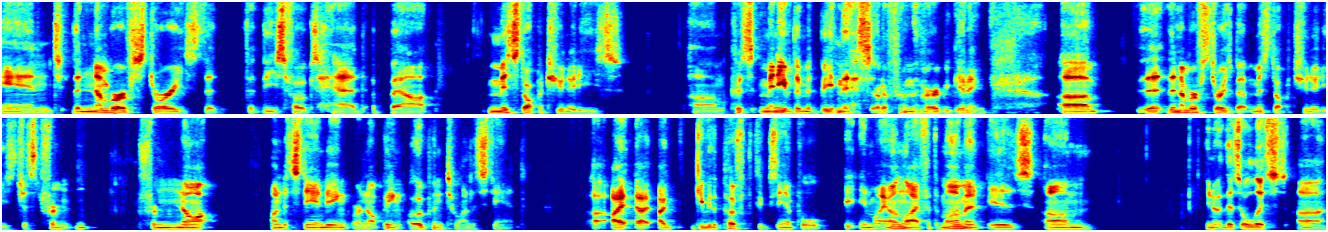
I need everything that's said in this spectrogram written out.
And the number of stories that that these folks had about missed opportunities because um, many of them had been there sort of from the very beginning. Um, the, the number of stories about missed opportunities just from from not understanding or not being open to understand. Uh, I, I, I, give you the perfect example in my own life at the moment is, um, you know, there's all this uh,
